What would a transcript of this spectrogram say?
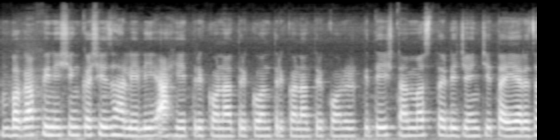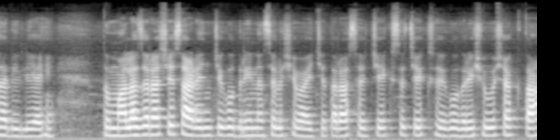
बघा फिनिशिंग कशी झालेली आहे. त्रिकोणा त्रिकोण त्रिकोणा त्रिकोण. किती छान मस्त डिझाईनची तयार झालेली आहे. तुम्हाला जर असे साड्यांची गोदरी नसेल शिवायचे तर असं चेक्स चेक्स गोदरी शिवू शकता.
